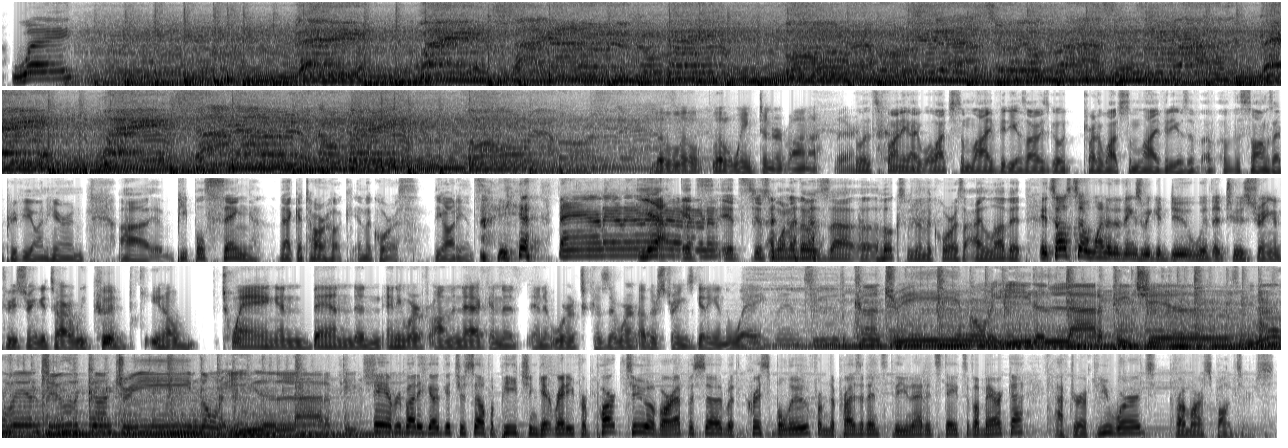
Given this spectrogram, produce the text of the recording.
Little little little wink to Nirvana there. Well, it's funny. I watch some live videos. I always go try to watch some live videos of, of, of the songs I preview on here, and uh, people sing that guitar hook in the chorus. The audience. yeah. yeah, it's it's just one of those uh, uh, hooks within the chorus. I love it. It's also one of the things we could do with a two string and three string guitar. We could, you know, twang and bend and anywhere on the neck, and it and it worked because there weren't other strings getting in the way. to the country. I'm gonna eat a lot of peaches. Moving to the country. I'm gonna eat a lot of peaches. Hey, everybody, go get yourself a peach and get ready for part two of our episode with Chris Ballew from the Presidents of the United States of America after a few words from our sponsors.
